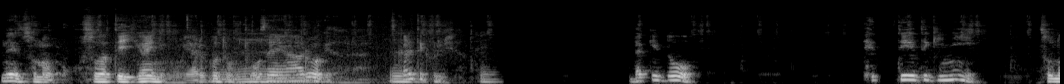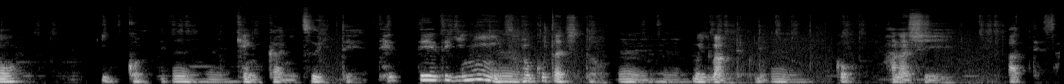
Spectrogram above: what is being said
う、ね、その子育て以外にもやることも当然あるわけだから、疲れてくるじゃん。うんだけど、徹底的に、その、一個のね、うん。うん。喧嘩について、徹底的にうんその子たちと、もうん。う今みたいにね、うん。こう、話し合ってさ。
